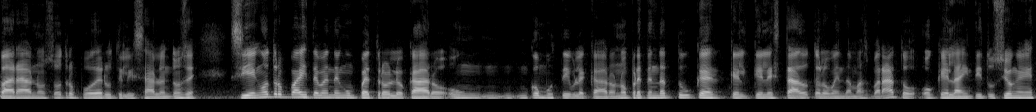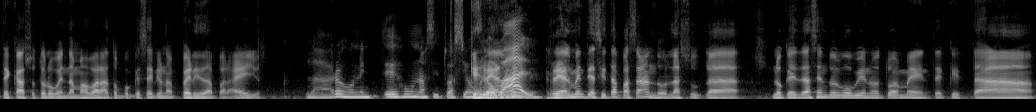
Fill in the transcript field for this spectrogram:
para nosotros poder utilizarlo. Entonces, si en otro país te venden un petróleo caro, un, un combustible caro, no pretendas tú que, el, que el Estado te lo venda más barato o que la institución en este caso te lo venda más barato porque sería una pérdida para ellos. Claro, es una, situación global. Realmente, así está pasando. lo que está haciendo el gobierno actualmente, que está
